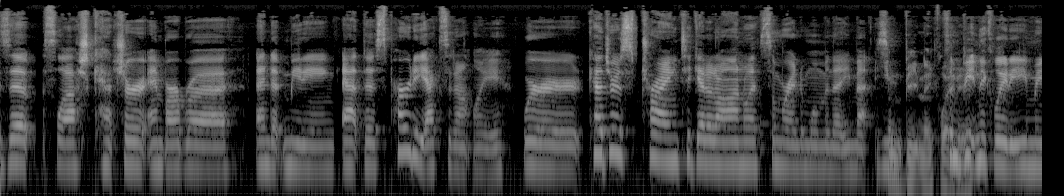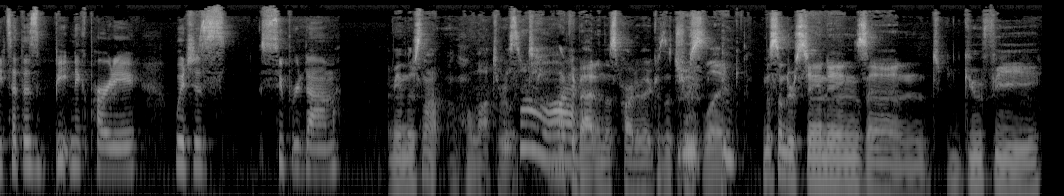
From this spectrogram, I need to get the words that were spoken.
Zip slash Catcher and Barbara end up meeting at this party accidentally, where Catcher's trying to get it on with some random woman that he met. He, Some beatnik lady. some beatnik lady he meets at this beatnik party, which is super dumb. I mean, there's not a whole lot to really There's not a talk about in this part of it because it's just like misunderstandings and goofy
